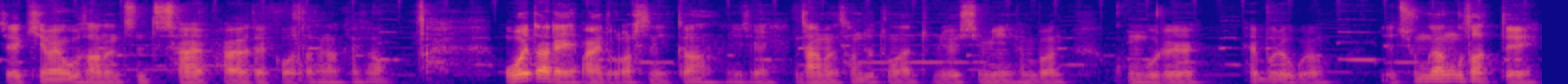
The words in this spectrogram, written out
이제 기말고사는 진짜 잘 봐야 될 것 같다 생각해서 5월달에 많이 놀았으니까 이제 남은 3주 동안 좀 열심히 한번 공부를 해보려고요. 중간고사 때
